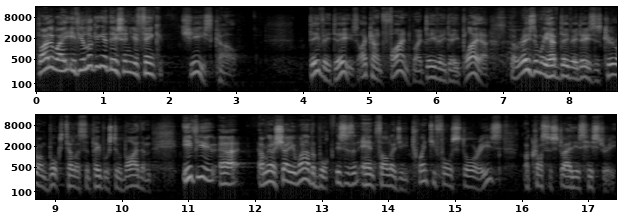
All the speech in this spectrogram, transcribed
By the way, if you're looking at this and you think, geez, Karl, DVDs. I can't find my DVD player. The reason we have DVDs is Koorong Books tell us that people still buy them. If you, uh, I'm going to show you one other book. This is an anthology, 24 stories across Australia's history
